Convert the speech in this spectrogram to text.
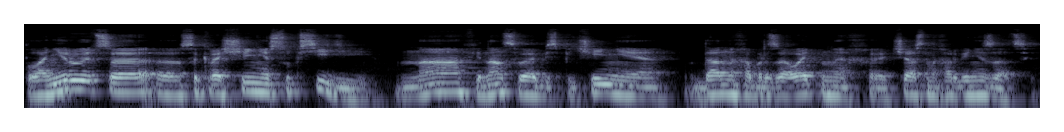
планируется э, сокращение субсидий на финансовое обеспечение данных образовательных э, частных организаций.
